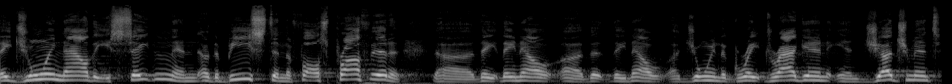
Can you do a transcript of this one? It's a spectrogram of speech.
They join now the Satan and the beast and the false prophet, and uh, they, they now, uh, the, they now uh, join the great dragon in judgment.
